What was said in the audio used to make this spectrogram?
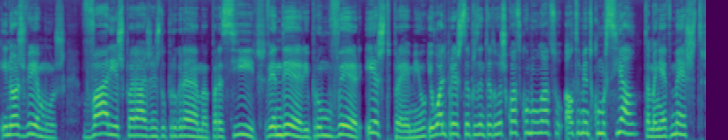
e nós vemos várias paragens do programa para se ir vender e promover este prémio, eu olho para estes apresentadores quase como um lado altamente comercial. Também é de mestre.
